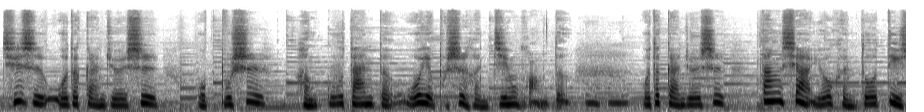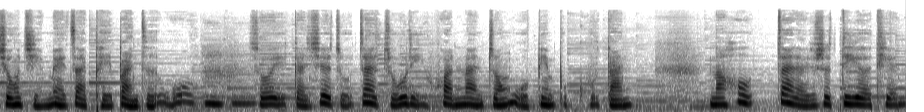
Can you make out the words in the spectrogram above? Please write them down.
其实我的感觉是我不是很孤单的，我也不是很惊慌的。我的感觉是。当下有很多弟兄姐妹在陪伴着我，嗯，所以感谢主，在主里患难中我并不孤单。然后再来就是第二天，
